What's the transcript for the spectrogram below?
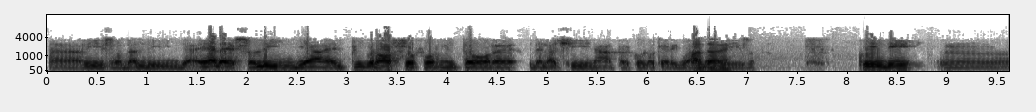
eh, riso dall'India e adesso l'India è il più grosso fornitore della Cina per quello che riguarda Ah, il riso. Quindi mh,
